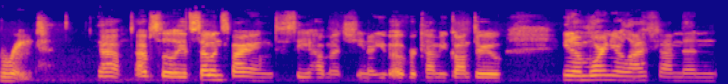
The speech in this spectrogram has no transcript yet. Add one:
great. Yeah, absolutely. It's so inspiring to see how much, you know, you've overcome. You've gone through, you know, more in your lifetime than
